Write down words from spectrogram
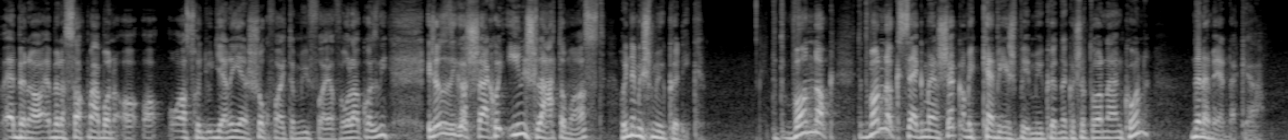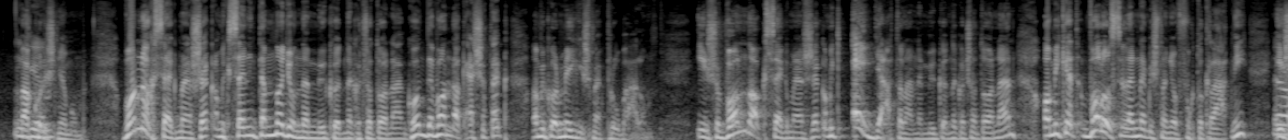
ebben, a, ebben a szakmában a, a, az, hogy ugye ilyen sokfajta műfajjal foglalkozni, és az az igazság, hogy én is látom azt, hogy nem is működik. Tehát vannak, tehát vannak szegmensek, amik kevésbé működnek a csatornánkon, de nem érdekel. Igen. Akkor is nyomom. Vannak szegmensek, amik szerintem nagyon nem működnek a csatornánkon, de vannak esetek, amikor mégis megpróbálom. És vannak szegmensek, amik egyáltalán nem működnek a csatornán, amiket valószínűleg nem is nagyon fogtok látni, Ja. és,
